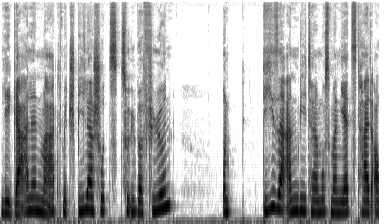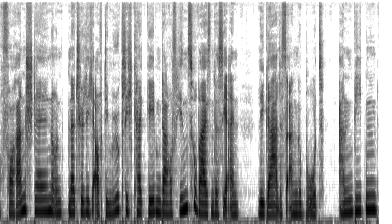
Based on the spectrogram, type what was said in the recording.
legalen Markt mit Spielerschutz zu überführen. Diese Anbieter muss man jetzt halt auch voranstellen und natürlich auch die Möglichkeit geben, darauf hinzuweisen, dass sie ein legales Angebot anbieten,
